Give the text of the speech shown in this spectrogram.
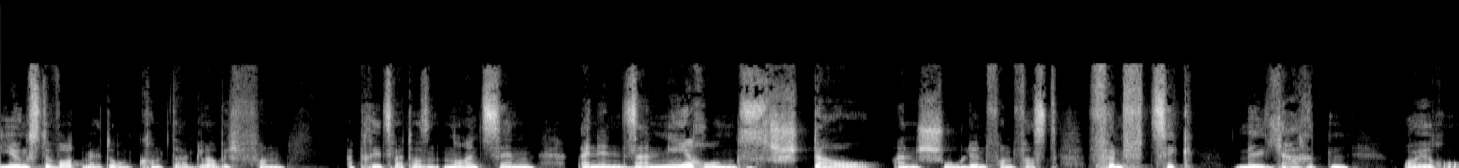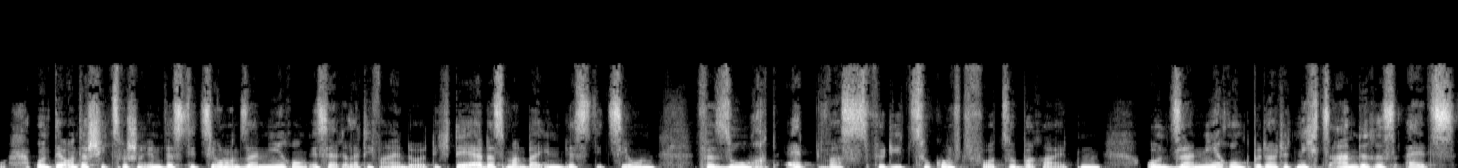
die jüngste Wortmeldung kommt da, glaube ich, von April 2019, einen Sanierungsstau an Schulen von fast 50 Milliarden Euro. Und der Unterschied zwischen Investition und Sanierung ist ja relativ eindeutig der, dass man bei Investition versucht, etwas für die Zukunft vorzubereiten und Sanierung bedeutet nichts anderes als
